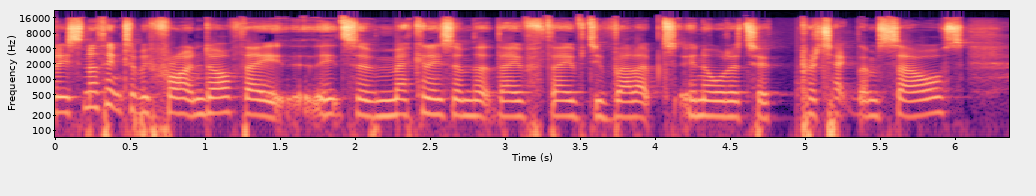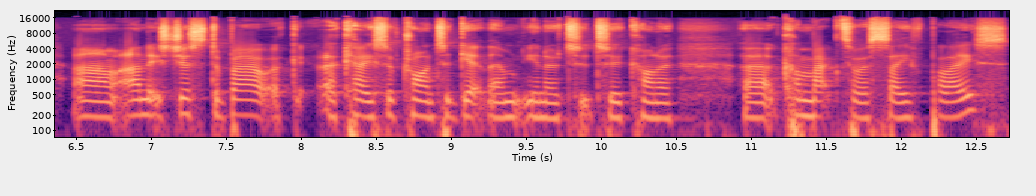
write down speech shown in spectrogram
it's nothing to be frightened of. They, it's a mechanism that they've they've developed in order to protect themselves, um, and it's just about a, a, case of trying to get them, you know, to to kind of uh, come back to a safe place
